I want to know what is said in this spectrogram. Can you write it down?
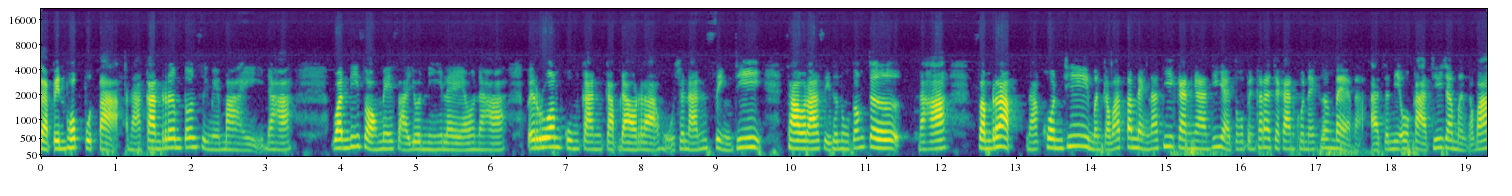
จะเป็นภพปุตตะนะการเริ่มต้นสิ่งใหม่ ๆ นะคะ วันที่ 2 เมษายนนี้แล้วนะคะ ไปร่วมกลุ่มกันกับดาวราหู ฉะนั้นสิ่งที่ชาวราศีธนูต้องเจอนะคะสำหรับนะคนที่เหมือนกับว่าตำแหน่งหน้าที่การงานที่ใหญ่โตเป็นข้าราชการคนในเครื่องแบบอะอาจจะมีโอกาสที่จะเหมือนกับว่า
